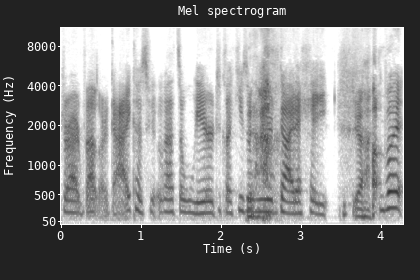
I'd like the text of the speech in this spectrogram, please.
Gerard Butler guy because that's a weird like he's a Yeah. weird guy to hate. yeah. but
